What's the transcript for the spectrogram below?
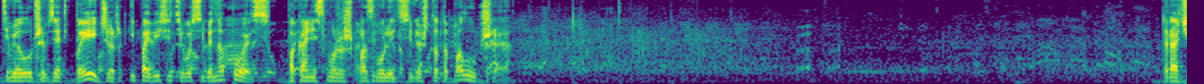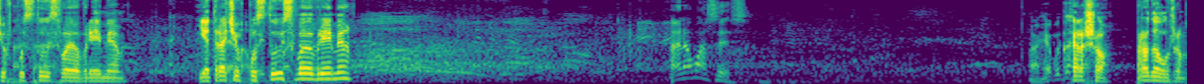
Тебе лучше взять пейджер и повесить его себе на пояс, пока не сможешь позволить себе что-то получше. Трачу впустую свое время. Я трачу впустую свое время. Хорошо, продолжим.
